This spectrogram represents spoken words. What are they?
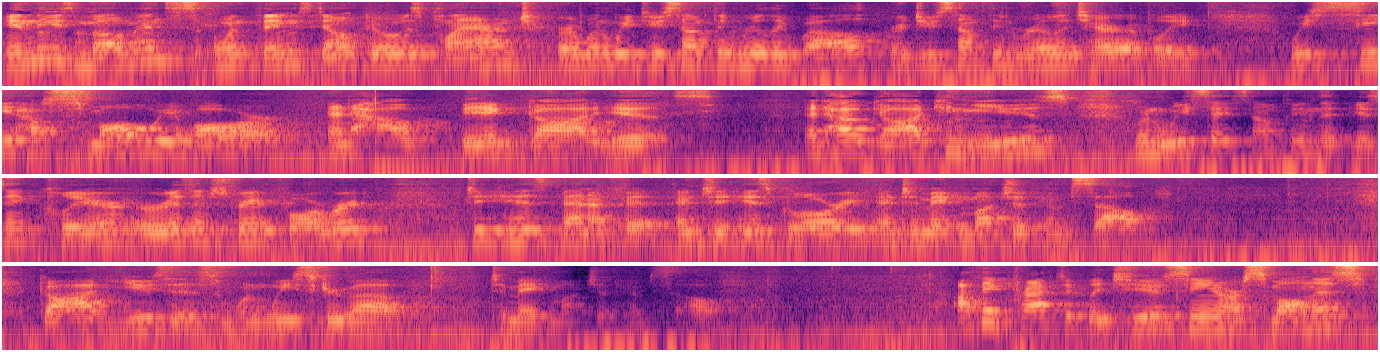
In these moments when things don't go as planned, or when we do something really well or do something really terribly, we see how small we are and how big God is. And how God can use when we say something that isn't clear or isn't straightforward to His benefit and to His glory and to make much of Himself. God uses when we screw up to make much of Himself. I think practically, too, seeing our smallness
